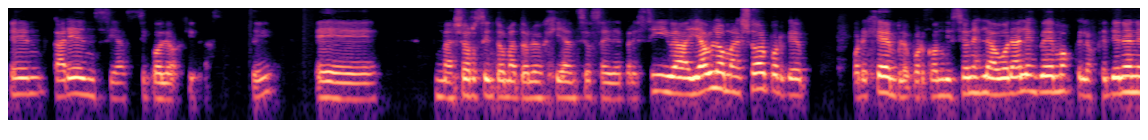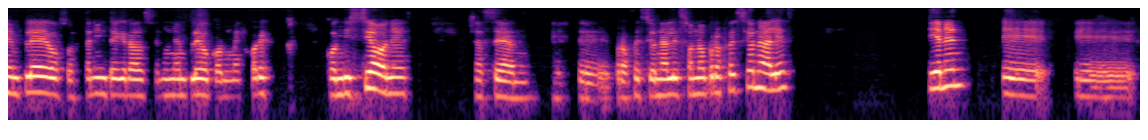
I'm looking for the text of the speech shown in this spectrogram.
en carencias psicológicas. mayor sintomatología ansiosa y depresiva. Y hablo mayor porque por ejemplo, por condiciones laborales vemos que los que tienen empleos o están integrados en un empleo con mejores condiciones, ya sean este, profesionales o no profesionales, tienen eh, eh,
